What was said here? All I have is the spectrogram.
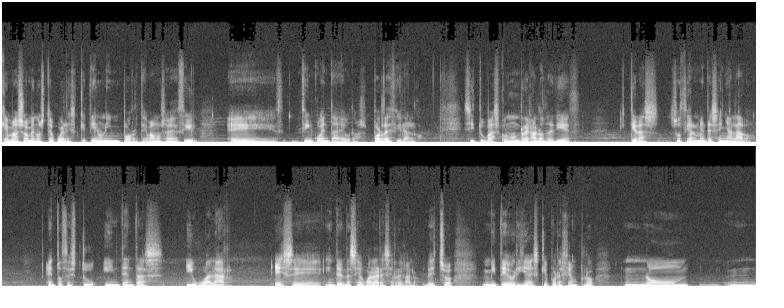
que más o menos te hueles que tiene un importe, vamos a decir 50 eh, euros, por decir algo. Si tú vas con un regalo de 10, quedas socialmente señalado. Entonces tú intentas igualar ese intentas igualar ese regalo. De hecho, mi teoría es que, por ejemplo, no mm,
